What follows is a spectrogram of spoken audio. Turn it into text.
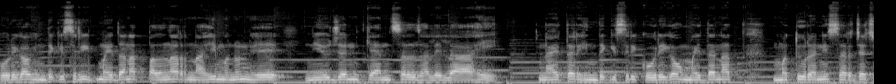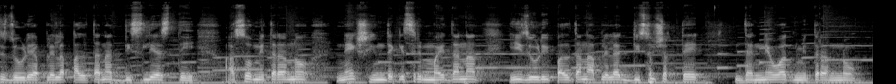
कोरेगाव हिंदकेसरी मैदानात पालणार नाही म्हणून हे नियोजन कॅन्सल झालेलं आहे. नाहीतर हिंद केसरी कोरेगाव मैदानात मथुर आणि सर्जाची जोडी आपल्याला पालताना दिसली असती. असो मित्रांनो नेक्स्ट हिंद केसरी मैदानात ही जोडी पालताना आपल्याला दिसू शकते. धन्यवाद मित्रांनो.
